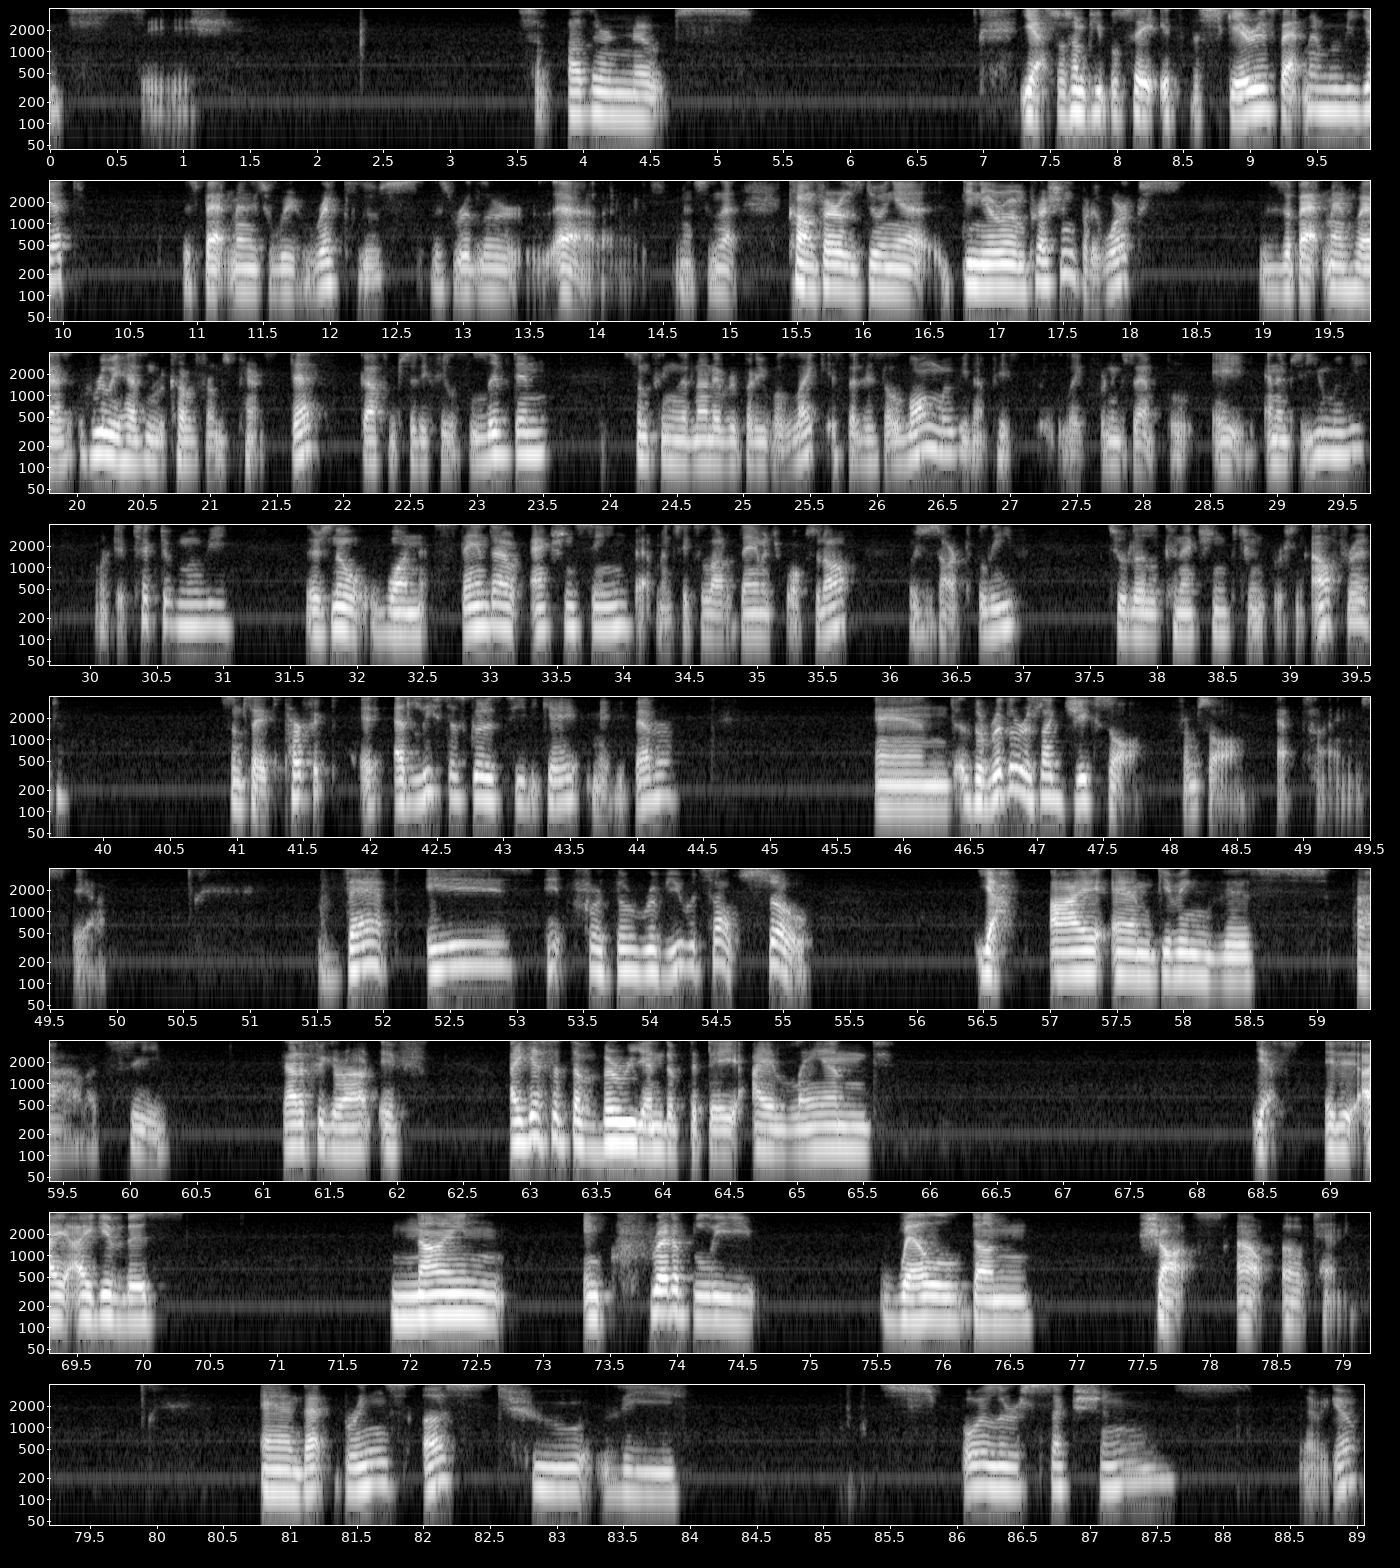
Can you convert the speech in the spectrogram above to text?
let's see some other notes. Yeah, so some people say it's the scariest Batman movie yet. This Batman is a weird recluse. This Riddler, uh, I mentioned that. Colin Farrell is doing a De Niro impression, but it works. This is a Batman who has, really hasn't recovered from his parents' death. Gotham City feels lived in. Something that not everybody will like is that it's a long movie, not like, for an example, a an MCU movie or detective movie. There's no one standout action scene. Batman takes a lot of damage, walks it off, which is hard to believe. Too little connection between Bruce and Alfred. Some say it's perfect, it, at least as good as TDK, maybe better. And the Riddler is like Jigsaw from Saw at times, yeah. That is it for the review itself. So, yeah, I am giving this, uh, let's see, gotta figure out if, I guess at the very end of the day, I land, yes, it, I, I give this nine incredibly well done shots out of 10. And that brings us to the spoiler sections. There we go.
